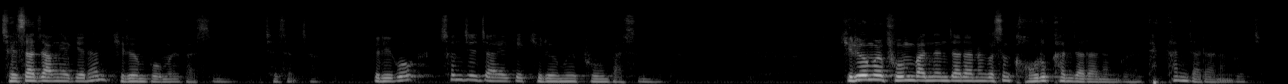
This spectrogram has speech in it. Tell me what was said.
제사장에게는 기름 부음을 받습니다. 제사장. 그리고 선지자에게 기름을 부음 받습니다. 기름을 부음 받는 자라는 것은 거룩한 자라는 거예요. 택한 자라는 거죠.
